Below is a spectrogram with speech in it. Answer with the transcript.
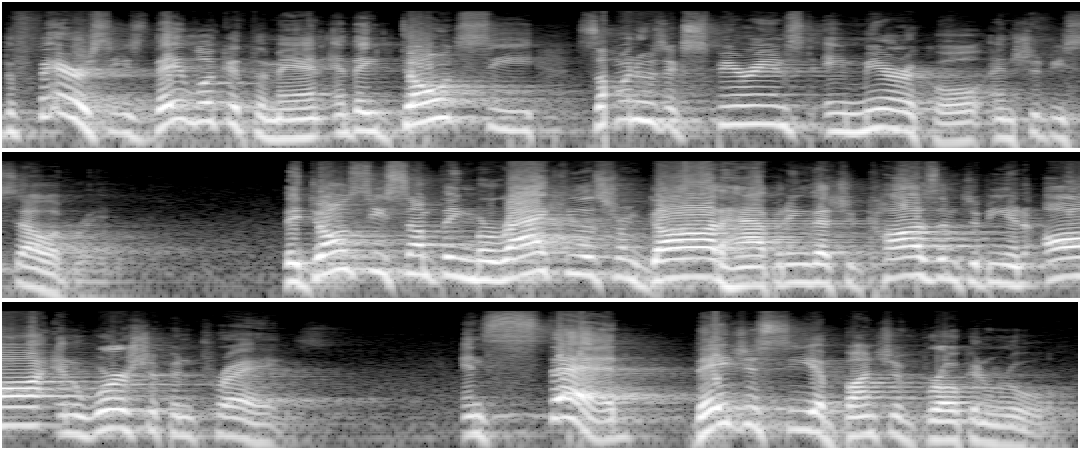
the pharisees they look at the man and they don't see someone who's experienced a miracle and should be celebrated. They don't see something miraculous from god happening that should cause them to be in awe and worship and praise. Instead they just see a bunch of broken rules.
